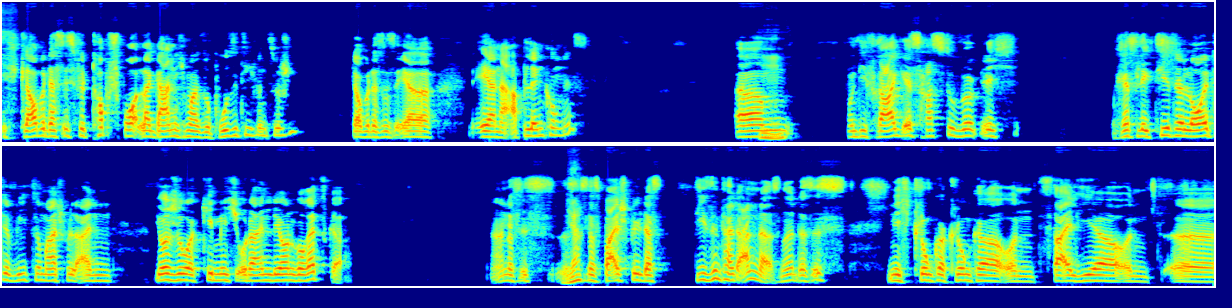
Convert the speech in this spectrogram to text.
ich glaube, das ist für Top-Sportler gar nicht mal so positiv inzwischen. Ich glaube, dass es eher, eher eine Ablenkung ist. Ähm, mhm. Und die Frage ist, hast du wirklich reflektierte Leute wie zum Beispiel ein Joshua Kimmich oder ein Leon Goretzka. Ja, das ist, das ja. ist das Beispiel, dass die sind halt anders. Ne? Das ist nicht Klunker, Klunker und Style hier und äh,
